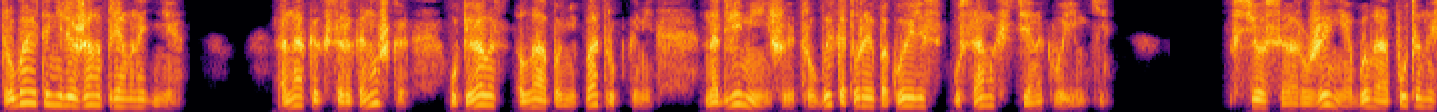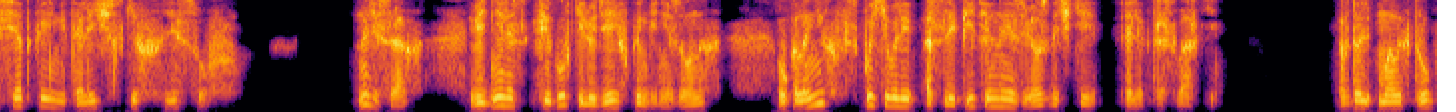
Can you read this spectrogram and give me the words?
Труба эта не лежала прямо на дне. Она, как сороконожка, упиралась лапами-патрубками на две меньшие трубы, которые покоились у самых стенок выемки. Все сооружение было опутано сеткой металлических лесов. На лесах виднелись фигурки людей в комбинезонах, около них вспыхивали ослепительные звездочки электросварки. Вдоль малых труб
